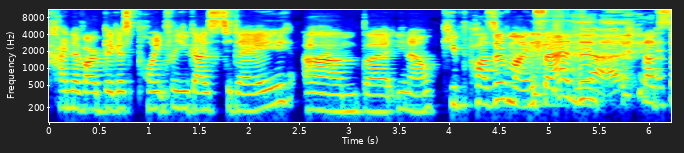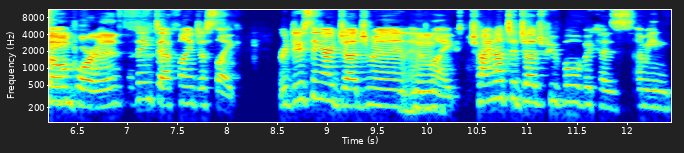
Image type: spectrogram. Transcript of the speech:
kind of our biggest point for you guys today. Um, but you know, keep a positive mindset. yeah. that's I so think- important. I think definitely just like reducing our judgment and Mhm. like try not to judge people because I mean,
